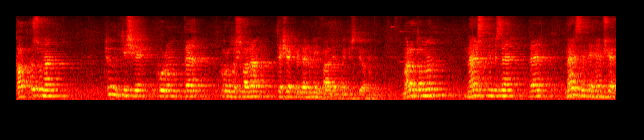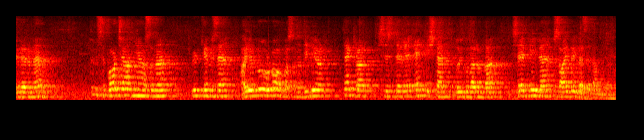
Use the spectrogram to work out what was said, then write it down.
katkı sunan tüm kişi, kurum ve kuruluşlara teşekkürlerimi ifade etmek istiyorum. Maratonun Mersin'imize ve Mersinli hemşehrilerime, tüm spor camiasına, ülkemize hayırlı uğurlu olmasını diliyor. Tekrar sizleri en içten duygularımla, sevgiyle, saygıyla selamlıyorum.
